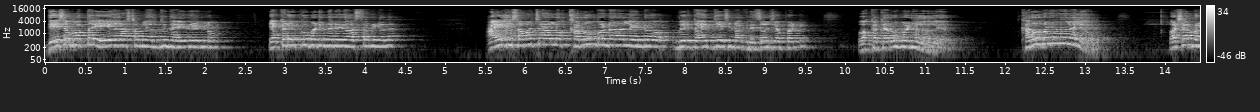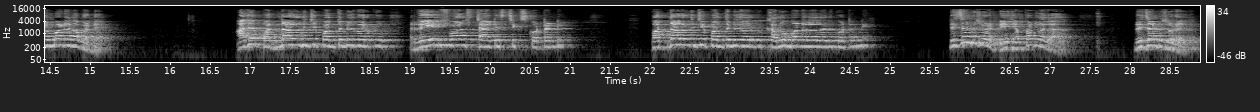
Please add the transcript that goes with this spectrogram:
దేశం మొత్తం ఏ ఏ రాష్ట్రంలో ఎంత ఉంది? ఐదేళ్ళు. ఎక్కడ ఎక్కువ పడింది అనేది వస్తుంది కదా. ఐదు సంవత్సరాల్లో కరువు మండలాలు ఏంటో మీరు టైప్ చేసి నాకు రిజల్ట్ చెప్పండి. ఒక్క కరువు మండలం లేదు. కరువు మండలాలే లేవు. వర్షాలు బ్రహ్మాండంగా పడ్డాయి. అదే పద్నాలుగు నుంచి పంతొమ్మిది వరకు రెయిన్ఫాల్ స్టాటిస్టిక్స్ కొట్టండి. పద్నాలుగు నుంచి పంతొమ్మిది వరకు కరువు మండలాలని కొట్టండి. రిజల్ట్ చూడండి. నేను చెప్పట్లే కాదు. రిజల్ట్ చూడండి.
